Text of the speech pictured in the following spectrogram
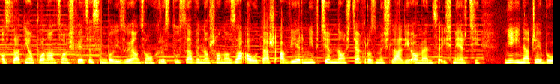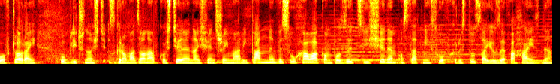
Ostatnią płonącą świecę symbolizującą Chrystusa wynoszono za ołtarz, a wierni w ciemnościach rozmyślali o męce i śmierci. Nie inaczej było wczoraj. Publiczność zgromadzona w kościele Najświętszej Marii Panny wysłuchała kompozycji Siedem ostatnich słów Chrystusa Józefa Haydna.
